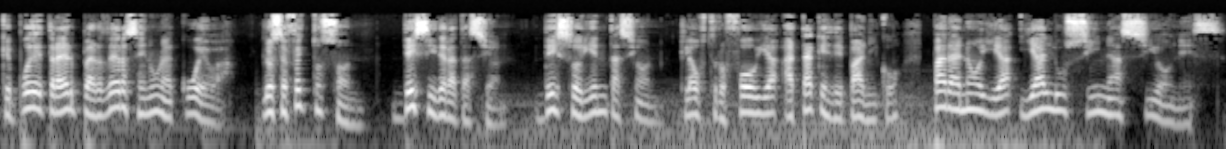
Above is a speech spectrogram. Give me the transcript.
que puede traer perderse en una cueva. Los efectos son deshidratación, desorientación, claustrofobia, ataques de pánico, paranoia y alucinaciones.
